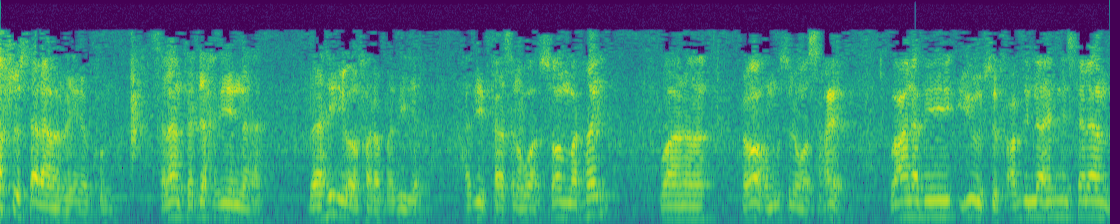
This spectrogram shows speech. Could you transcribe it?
afshu salaama baynakum salaamta dhexdiinna ah baahiya oo farabadiya xadiidkaasna waa soo maray waana rawaahu muslim wa صaxiix وعan abi yuusuf cabdالlahi bni salaam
